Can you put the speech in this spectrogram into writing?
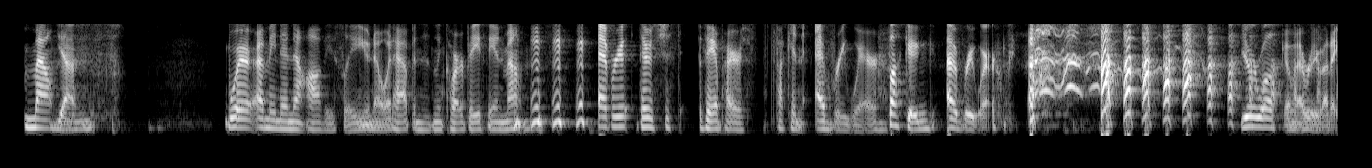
Mountains. Yes, Where I mean, and obviously you know what happens in the Carpathian Mountains. Every there's just vampires fucking everywhere. fucking everywhere. You're welcome, everybody.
